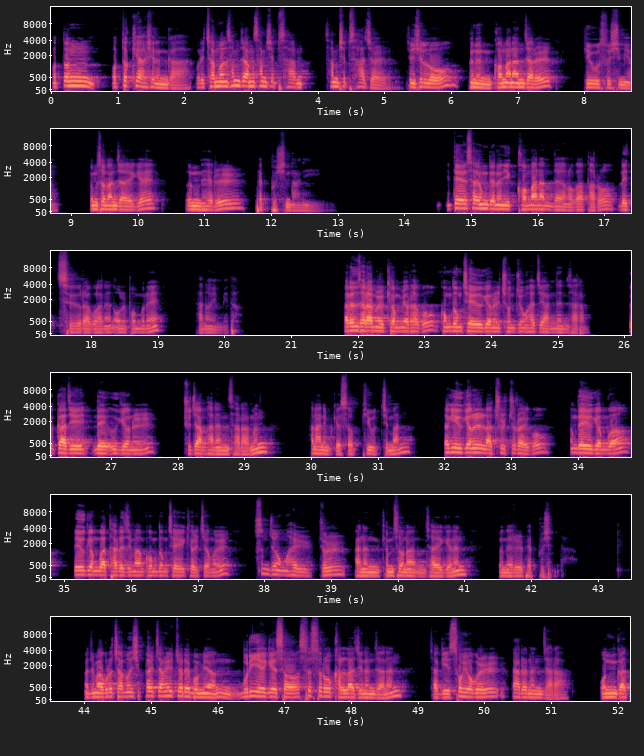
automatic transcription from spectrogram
어떤 어떻게 하시는가? 우리 잠언 3장 33, 34절 진실로 그는 거만한 자를 비웃으시며 겸손한 자에게 은혜를 베푸신다니. 이때 사용되는 이 거만한 단어가 바로 리츠라고 하는 오늘 본문의 단어입니다. 다른 사람을 경멸하고 공동체의 의견을 존중하지 않는 사람, 끝까지 내 의견을 주장하는 사람은 하나님께서 비웃지만 자기 의견을 낮출 줄 알고 상대의 의견과 내 의견과 다르지만 공동체의 결정을 순종할 줄 아는 겸손한 자에게는 은혜를 베푸신다. 마지막으로 잠언 18장 1절에 보면 무리에게서 스스로 갈라지는 자는 자기 소욕을 따르는 자라 온갖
